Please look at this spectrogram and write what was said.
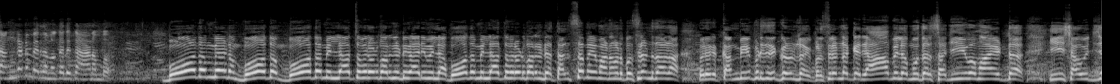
സങ്കടം വരെ നമുക്കത് കാണുമ്പോൾ ബോധം വേണം ബോധം. ബോധമില്ലാത്തവരോട് പറഞ്ഞിട്ട് കാര്യമില്ല. ബോധമില്ലാത്തവരോട് പറഞ്ഞിട്ട് തത്സമയമാണ് നമ്മുടെ പ്രസിഡന്റ് താഴെ ഒരു കമ്പി പിടിച്ചിട്ടുണ്ട് പ്രസിഡന്റ് പ്രസിഡന്റൊക്കെ രാവിലെ മുതൽ സജീവമായിട്ട് ഈ ശൗച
